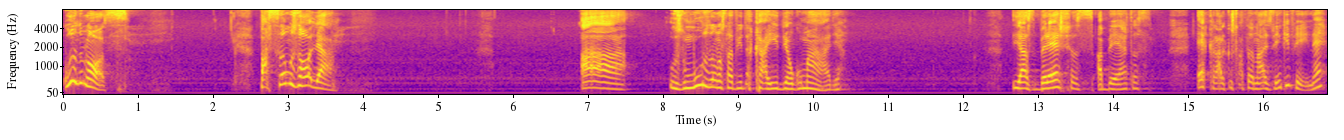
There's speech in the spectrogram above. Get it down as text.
Quando nós passamos a olhar a, os muros da nossa vida caídos em alguma área, e as brechas abertas, é claro que o Satanás vem que vem, né?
